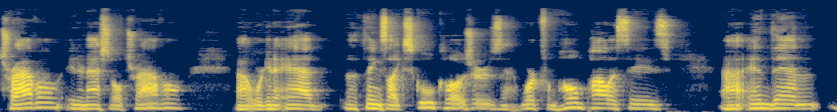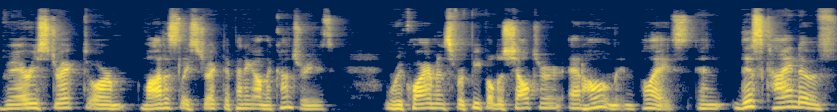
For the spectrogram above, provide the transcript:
travel, international travel. Uh, we're going to add uh, things like school closures and work from home policies. Uh, and then very strict or modestly strict, depending on the countries, requirements for people to shelter at home in place. And this kind of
